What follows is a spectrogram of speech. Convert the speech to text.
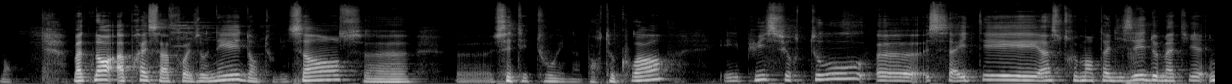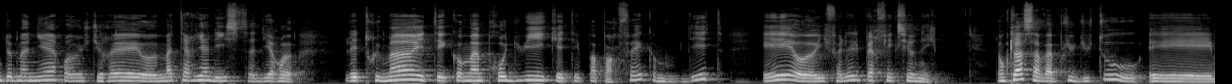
Bon. Maintenant, après, ça a foisonné dans tous les sens. Euh, euh, c'était tout et n'importe quoi. Et puis surtout, euh, ça a été instrumentalisé de, manière, je dirais, matérialiste. C'est-à-dire, l'être humain était comme un produit qui n'était pas parfait, comme vous le dites, et il fallait le perfectionner. Donc là, ça va plus du tout. Et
